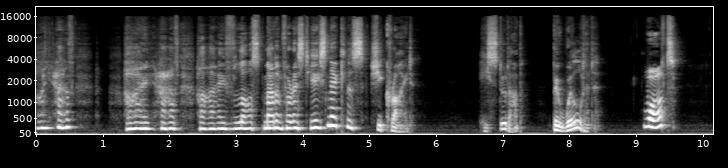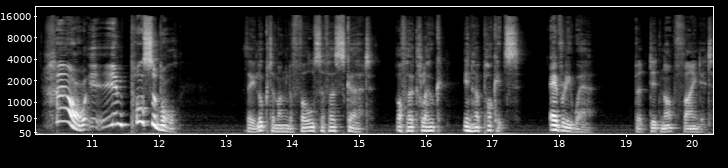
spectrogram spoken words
I have I have, I've lost Madame Forestier's necklace, she cried. He stood up, bewildered. What? How? I- impossible! They looked among the folds of her skirt, of her cloak, in her pockets, everywhere, but did not find it.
